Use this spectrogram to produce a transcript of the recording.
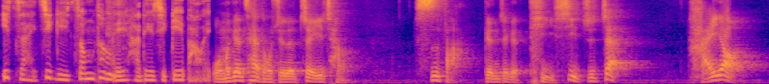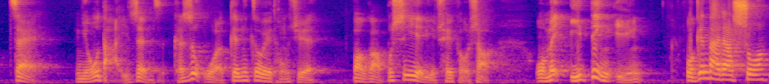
一再质疑总统的学历是假报的。我们跟蔡同学的。这一场司法跟这个体系之战，还要再扭打一阵子。可是我跟各位同学报告，不是夜里吹口哨，我们一定赢。我跟大家说，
